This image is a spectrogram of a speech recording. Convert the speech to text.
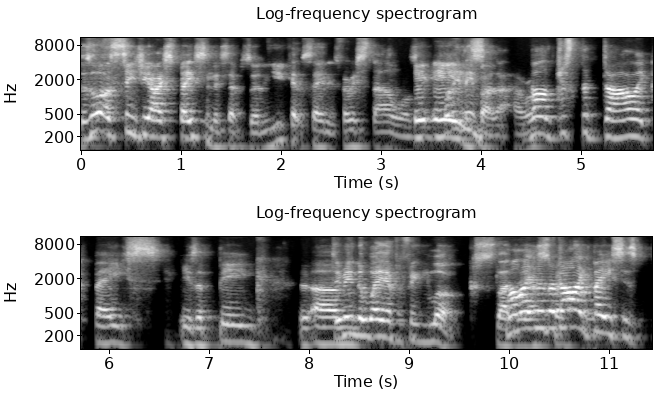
There's a lot of CGI space in this episode, and you kept saying it's very Star Wars. It what do you mean by that, Harold? Well, just the Dalek base is a big. Um, do you mean the way everything looks? Like well, the like, the Dalek base is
